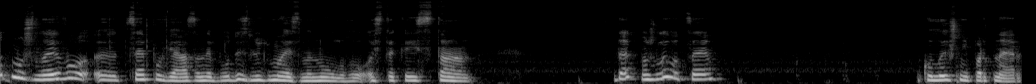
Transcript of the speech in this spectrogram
От, можливо, е, це пов'язане буде з людьми з минулого, ось такий стан. Так, можливо, це колишній партнер,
